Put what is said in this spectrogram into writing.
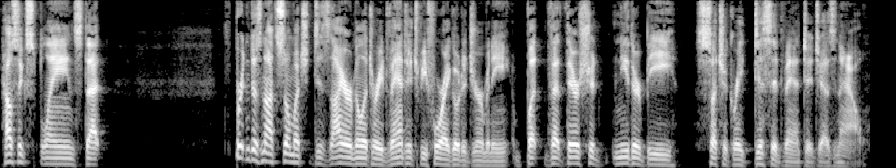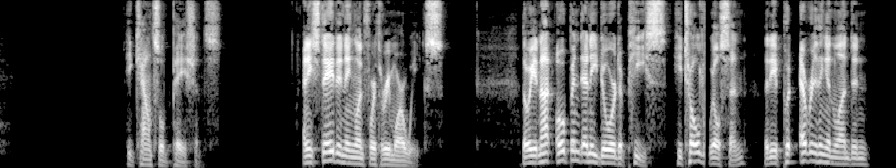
House explains that Britain does not so much desire military advantage before I go to Germany, but that there should neither be such a great disadvantage as now. He counseled patience. And he stayed in England for three more weeks. Though he had not opened any door to peace, he told Wilson that he had put everything in London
